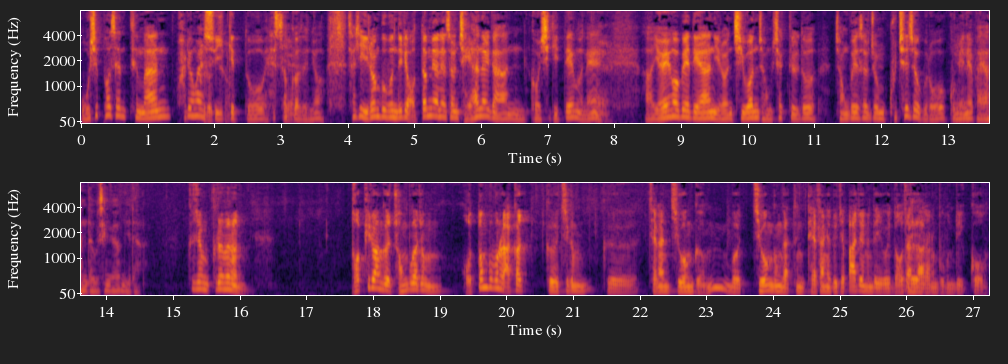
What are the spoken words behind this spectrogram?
50%만 활용할 그렇죠. 수 있게 또 했었거든요. 예. 사실 이런 부분들이 어떤 면에서는 제한을 가한 것이기 때문에 예. 아, 여행업에 대한 이런 지원 정책들도 정부에서 좀 구체적으로 고민해 예. 봐야 한다고 생각합니다. 그 좀 그러면은 더 필요한 그 정부가 좀 어떤 부분을 아까 그 지금 그 재난 지원금 뭐 지원금 같은 대상에도 이제 빠져 있는데 이거 넣어달라라는 네. 부분도 있고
